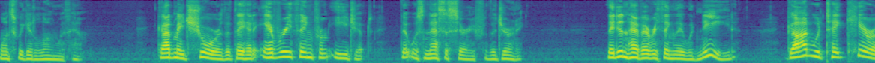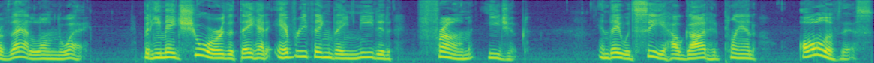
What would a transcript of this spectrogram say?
once we get alone with Him. God made sure that they had everything from Egypt that was necessary for the journey. They didn't have everything they would need. God would take care of that along the way. But he made sure that they had everything they needed from Egypt. And they would see how God had planned all of this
